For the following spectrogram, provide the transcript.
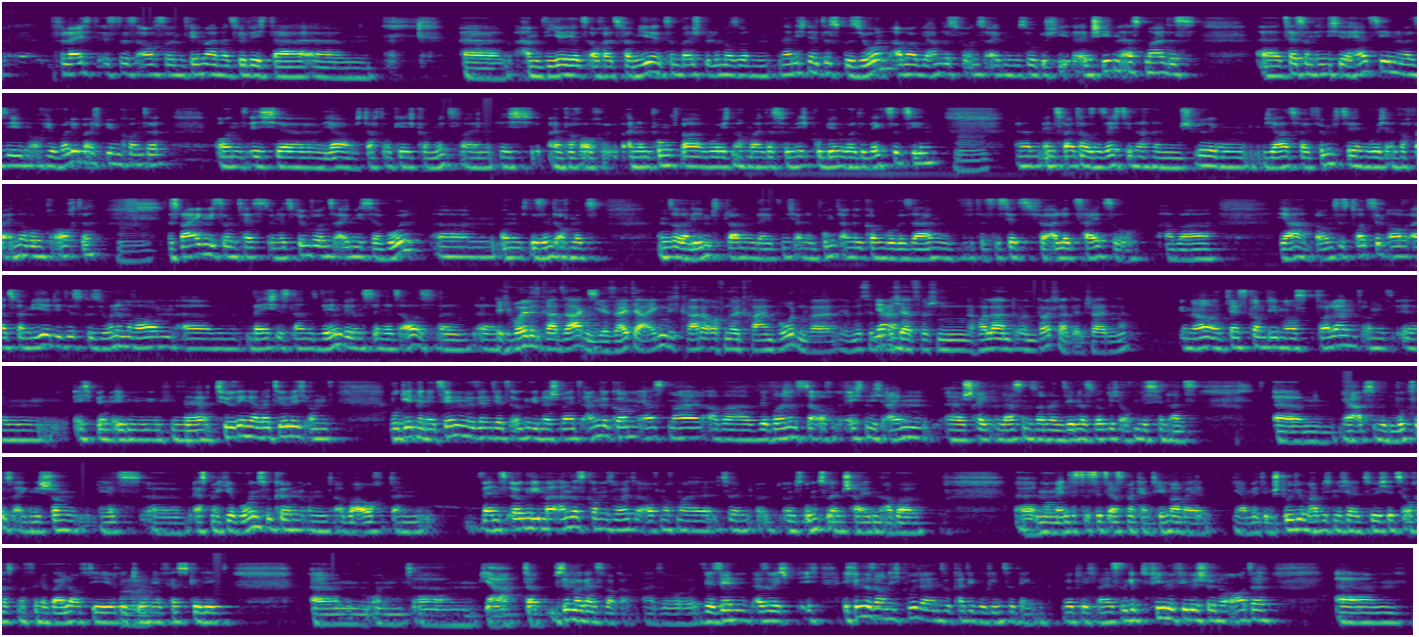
vielleicht ist das auch so ein Thema natürlich, da ähm, äh, haben wir jetzt auch als Familie zum Beispiel immer so ein, na nicht eine Diskussion, aber wir haben das für uns eben so entschieden erstmal, dass äh, Tess und ich hierher ziehen, weil sie eben auch hier Volleyball spielen konnte. Und ich, äh, ja, ich dachte, okay, ich komme mit, weil ich einfach auch an einem Punkt war, wo ich nochmal das für mich probieren wollte, wegzuziehen. Mhm. Ähm, in 2016 nach einem schwierigen Jahr 2015, wo ich einfach Veränderung brauchte. Mhm. Das war eigentlich so ein Test und jetzt fühlen wir uns eigentlich sehr wohl. Ähm, und wir sind auch mit unserer Lebensplanung da jetzt nicht an einem Punkt angekommen, wo wir sagen, das ist jetzt für alle Zeit so. Aber ja, bei uns ist trotzdem auch als Familie die Diskussion im Raum, ähm, welches Land wählen wir uns denn jetzt aus? Weil, äh, ich wollte es gerade sagen, ihr seid ja eigentlich gerade auf neutralem Boden, weil ihr müsstet ja. euch ja zwischen Holland und Deutschland entscheiden, ne? Genau, Tess kommt eben aus Holland und ähm, ich bin eben na, Thüringer natürlich und wo geht man jetzt hin? Wir sind jetzt irgendwie in der Schweiz angekommen erstmal, aber wir wollen uns da auch echt nicht einschränken lassen, sondern sehen das wirklich auch ein bisschen als ähm, ja, absoluten Luxus eigentlich schon, jetzt äh, erstmal hier wohnen zu können und aber auch dann, wenn es irgendwie mal anders kommen sollte, auch nochmal uns umzuentscheiden. Aber äh, im Moment ist das jetzt erstmal kein Thema, weil ja mit dem Studium habe ich mich ja natürlich jetzt auch erstmal für eine Weile auf die Region mhm. hier festgelegt. Ähm, und ähm, ja, da sind wir ganz locker. Also wir sehen, also ich, ich, ich finde es auch nicht cool, da in so Kategorien zu denken, wirklich, weil es gibt viele, viele schöne Orte. Ähm,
